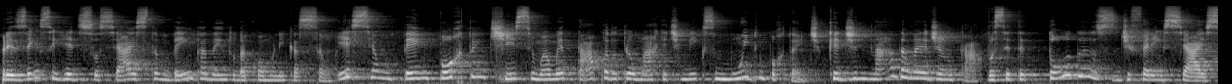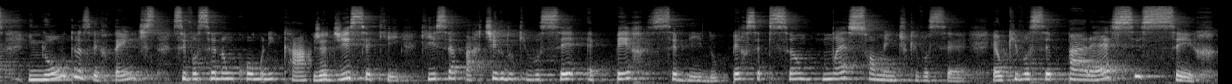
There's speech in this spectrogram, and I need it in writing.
Presença em redes sociais também está dentro da comunicação. Esse é um P importantíssimo, é uma etapa do teu marketing mix muito importante, porque de nada vai adiantar você ter todas diferentes diferenciais em outras vertentes se você não comunicar. Já disse aqui que isso é a partir do que você é percebido. Percepção não é somente o que você é, é o que você parece ser.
